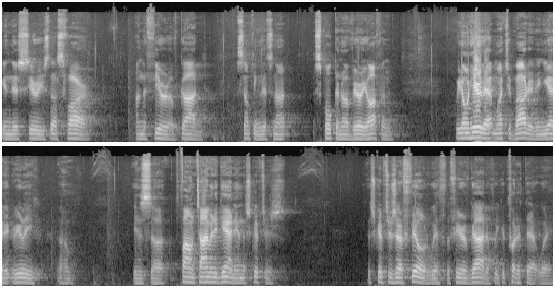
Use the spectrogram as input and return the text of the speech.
in this series thus far on the fear of God, something that's not spoken of very often. We don't hear that much about it, and yet it really um, is uh, found time and again in the scriptures. The scriptures are filled with the fear of God, if we could put it that way.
